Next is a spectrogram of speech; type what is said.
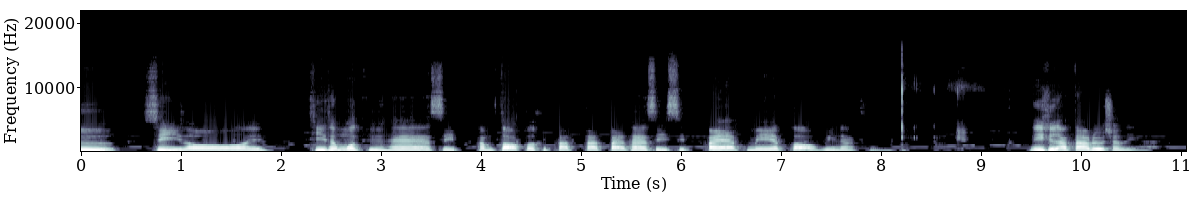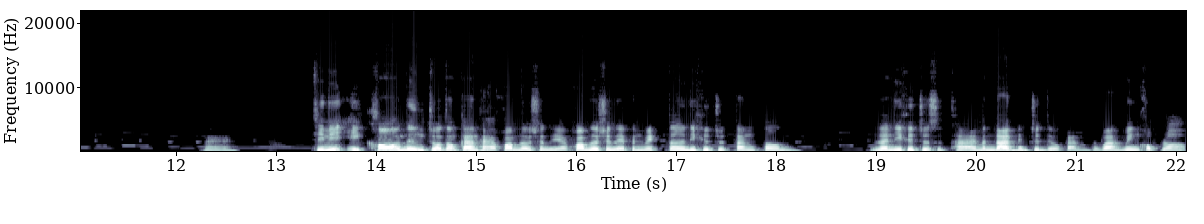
อ 400 t ทั้งหมดคือ 50 คำตอบก็คือตัดตัด 8 5 48 เมตรต่อวินาที นี่คืออัตราเร็วเฉลี่ยนะทีนี้อีกข้อหนึ่งโจทย์ต้องการหาความเร็วเฉลี่ย ความเร็วเฉลี่ยเป็นเวกเตอร์นี่คือจุดตั้งต้น และนี่คือจุดสุดท้ายมันดันเป็นจุดเดียวกันถูกป่ะวิ่งครบรอบ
